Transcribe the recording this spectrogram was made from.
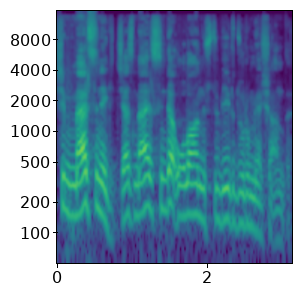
Şimdi Mersin'e gideceğiz. Mersin'de olağanüstü bir durum yaşandı.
